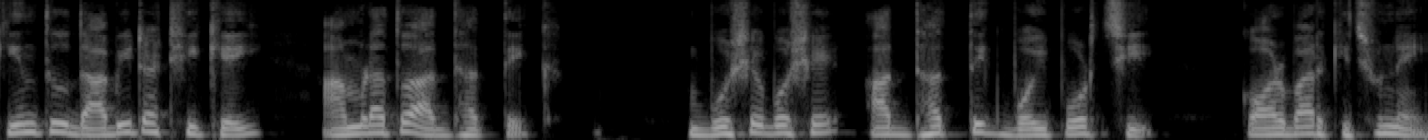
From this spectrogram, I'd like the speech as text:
কিন্তু দাবিটা ঠিকই, আমরা তো আধ্যাত্মিক। বসে বসে আধ্যাত্মিক বই পড়ছি, করবার কিছু নেই।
